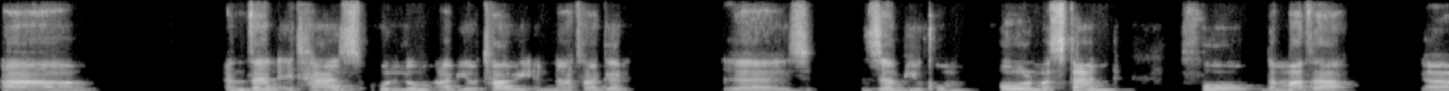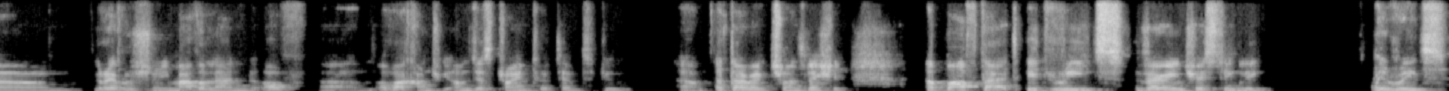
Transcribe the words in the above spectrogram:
Um, and then it has Hullum Abiotawi and Natagar Zabyukum, all must stand for the mother um, revolutionary motherland of um, of our country. I'm just trying to attempt to do um, a direct translation. Above that, it reads very interestingly. It reads,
